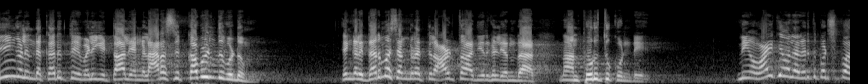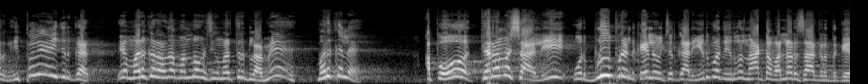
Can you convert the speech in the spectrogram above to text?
நீங்கள் இந்த கருத்தை வெளியிட்டால் எங்கள் அரசு கவிழ்ந்து விடும். எங்களை தர்ம சங்கடத்தில் ஆழ்த்தாதீர்கள் என்றார். நான் பொறுத்து கொண்டேன். நீங்க வாழ்க்கை வரலாறு எடுத்து படிச்சு பாருங்க. இப்பவே எழுதியிருக்கார். ஏன் மறுக்கிறதா மன்மோகன் சிங் மறுத்திருக்கலாமே? மறுக்கல. அப்போ திறமசாலி ஒரு ப்ளூ பிரிண்ட் கையில் வச்சிருக்காரு. இருபது இருபது நாட்டை வல்லரசு ஆகிறதுக்கு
